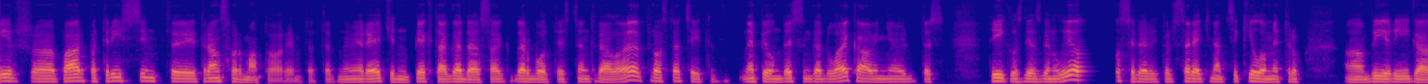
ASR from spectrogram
ir eh, pāri pa 300 transformatoriem. Tad, tad nu, ja rēķina 5. gadā sāk darboties centrālā elektrostacija, tad nepilnīgi desmit gadu laikā viņa ir tas tīkls diezgan liels. Ir arī tur sarēķināts, cik kilometru uh, bija Rīgā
